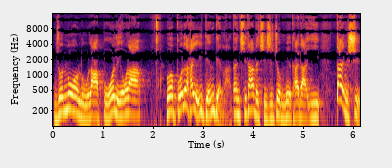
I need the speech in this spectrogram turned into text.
你说诺鲁啦、帛琉啦。我伯乐还有一点点啦，但其他的其实就没有太大意义。但是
